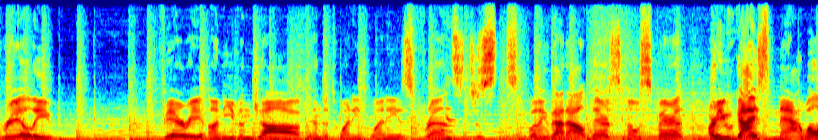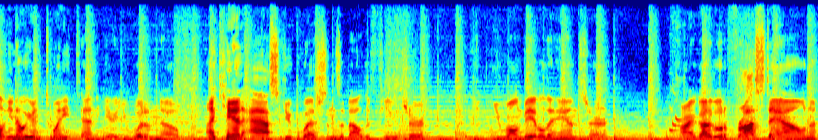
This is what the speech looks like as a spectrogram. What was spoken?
really very uneven job in the 2020s, friends. Just putting that out there, Snow Spirit. Are you guys mad? Well, you know, you're in 2010 here, you wouldn't know. I can't ask you questions about the future. You, you won't be able to answer. Alright, gotta go to Frost Town.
